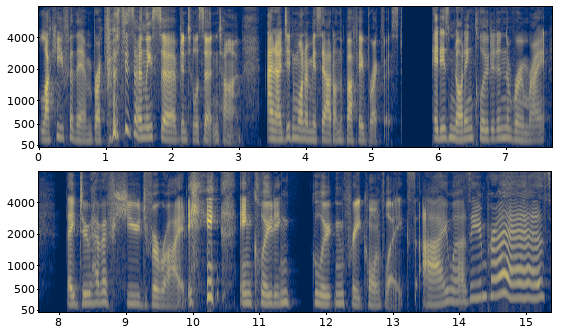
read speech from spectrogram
Lucky for them, breakfast is only served until a certain time, and I didn't want to miss out on the buffet breakfast. It is not included in the room rate. They do have a huge variety, including gluten free cornflakes. I was impressed.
